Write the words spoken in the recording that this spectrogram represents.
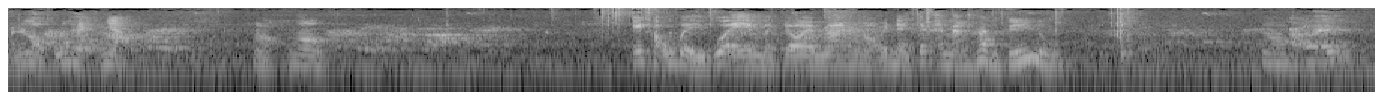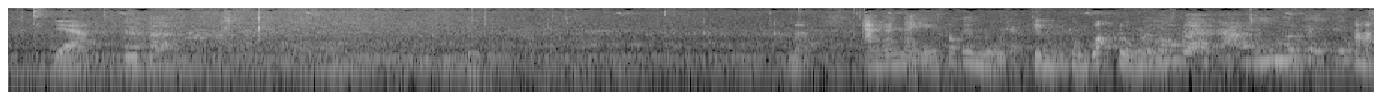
Mà nó ngọt của hạt nha. Ngọt ngon. Cái khẩu vị của em mà cho em ăn nổi này chắc em ăn hết một ký luôn. Ngon dạ mà cái này có cái mùi đặc trưng của Trung Quốc luôn á à,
